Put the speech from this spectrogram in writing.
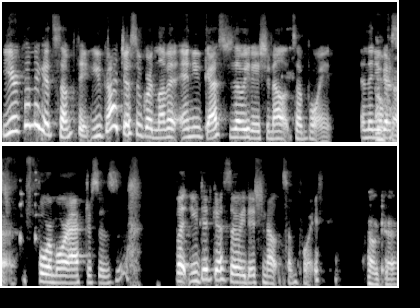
You're going to get something. You got Joseph Gordon Levitt and you guessed Zooey Deschanel at some. And then you guessed four more actresses. but you did guess Zooey Deschanel at some point. Okay.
